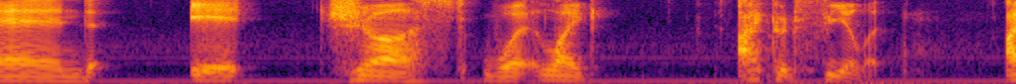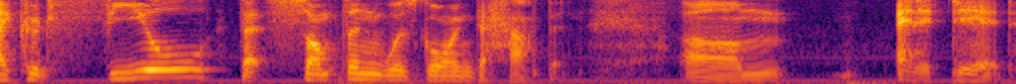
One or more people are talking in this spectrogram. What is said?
and it just what like I could feel it. I could feel that something was going to happen. Um, and it did.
